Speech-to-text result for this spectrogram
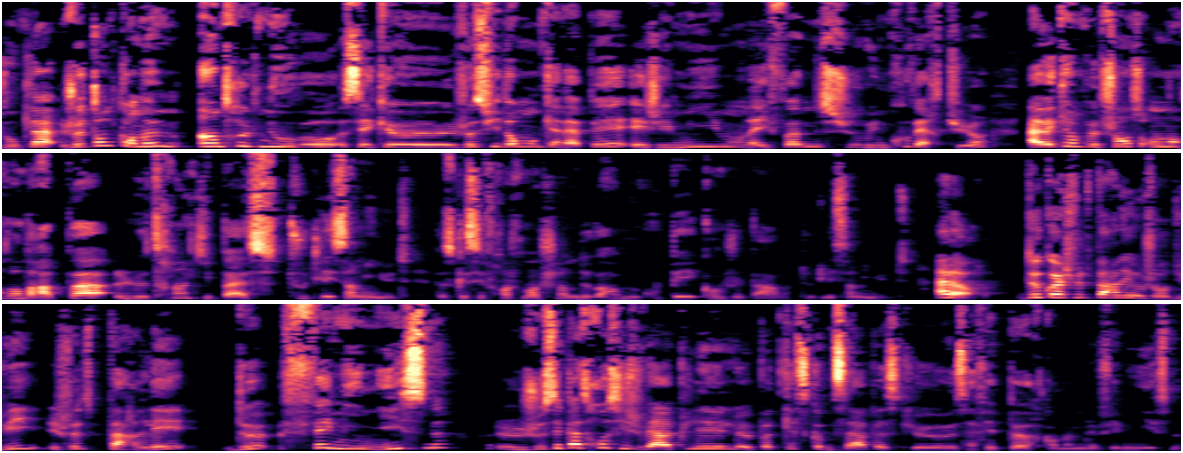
Donc là, je tente quand même un truc nouveau, c'est que je suis dans mon canapé et j'ai mis mon iPhone sur une couverture. Avec un peu de chance, on n'entendra pas le train qui passe toutes les 5 minutes. Parce que c'est franchement chiant de devoir me couper quand je parle toutes les 5 minutes. Alors, de quoi je veux te parler aujourd'hui? Je veux te parler de féminisme. Je sais pas trop si je vais appeler le podcast comme ça parce que ça fait peur quand même le féminisme.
